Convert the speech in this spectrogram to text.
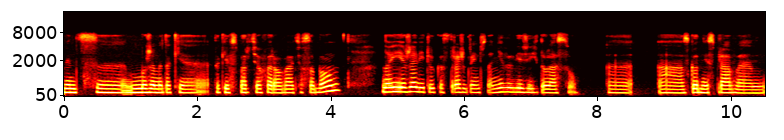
więc e, możemy takie, takie wsparcie oferować osobom. No i jeżeli tylko Straż Graniczna nie wywiezie ich do lasu, a zgodnie z prawem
